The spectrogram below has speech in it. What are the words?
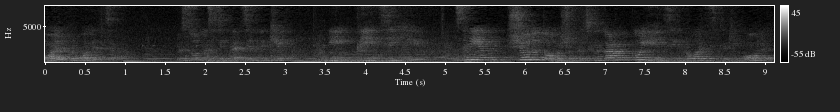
огляд проводиться в присутності працівників міліції. Змін щодо того, що працівниками поліції проводиться такий огляд,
